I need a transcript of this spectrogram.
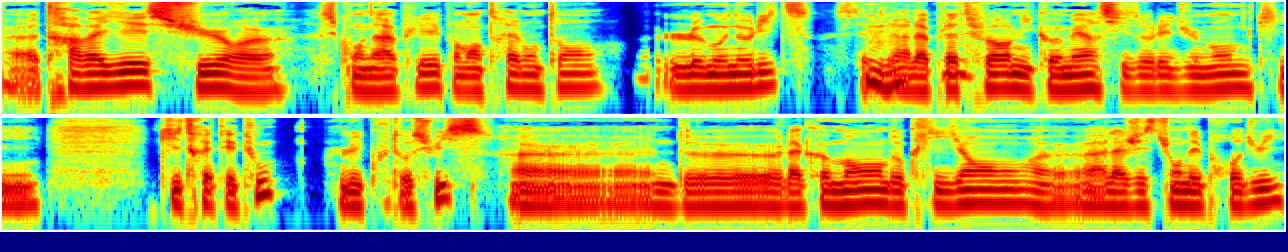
euh, travailler sur euh, ce qu'on a appelé pendant très longtemps le monolithe, c'est-à-dire mmh. la plateforme e-commerce isolée du monde qui qui traitait tout, les couteaux suisses, euh, de la commande au client à la gestion des produits.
